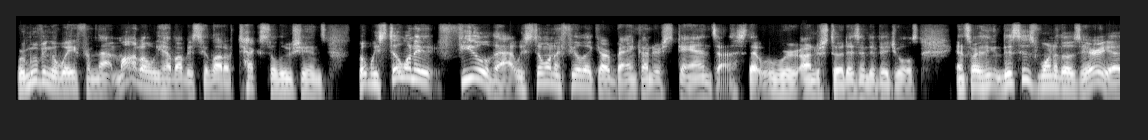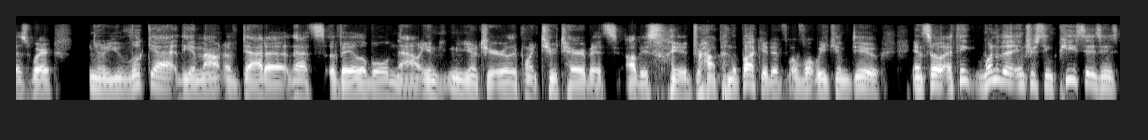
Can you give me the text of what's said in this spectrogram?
We're moving away from that model. We have obviously a lot of tech solutions, but we still want to feel that. We still want to feel like our bank understands us, that we're understood as individuals. And so I think this is one of those areas where you know you look at the amount of data that's available now and you know to your earlier point two terabits obviously a drop in the bucket of, of what we can do. And so i think one of the interesting pieces is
